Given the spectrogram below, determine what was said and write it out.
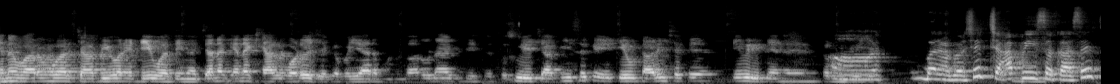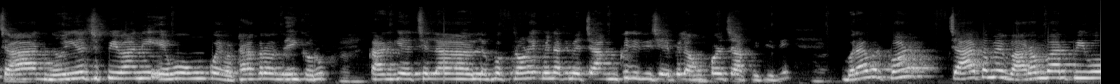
એને વારંવાર ચા પીવાની ટેવ હતી ને અચાનક એને ખ્યાલ પડ્યો છે કે ભાઈ યાર મને તારો ડાયાબિટીસ છે, તો શું એ ચા પી શકે? એ ટેવ ટાળી શકે? કેવી રીતે એને કરવું જોઈએ? બરાબર છે. ચા પી શકાશે. ચા નહીં જ પીવાની એવો હું કોઈ હઠાગ્રહ નહીં કરું. કારણ કે છેલ્લા લગભગ ત્રણેક મહિનાથી મેં ચા મૂકી દીધી છે. એ પહેલા હું પણ ચા પીતી હતી. બરાબર. પણ ચા તમે વારંવાર પીવો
